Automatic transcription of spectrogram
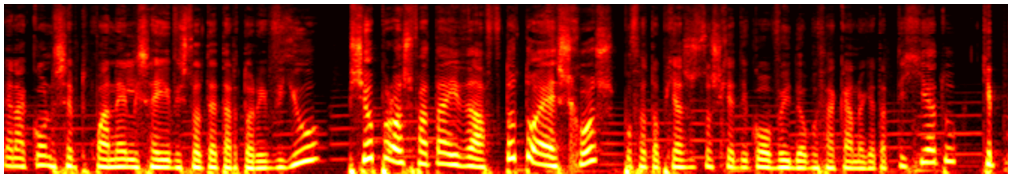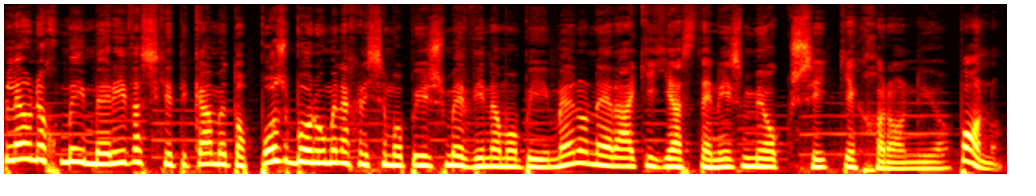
ένα concept που ανέλυσα ήδη στο τέταρτο review. Πιο πρόσφατα είδα αυτό το έσχος, που θα το πιάσω στο σχετικό βίντεο που θα κάνω για τα πτυχία του, και πλέον έχουμε ημερίδα σχετικά με το πώς μπορούμε να χρησιμοποιήσουμε δυναμοποιημένο νεράκι για ασθενείς με οξύ και χρόνιο πόνο.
